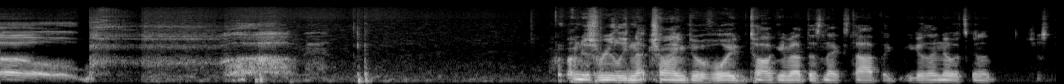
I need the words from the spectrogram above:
Oh, oh man. I'm just really not trying to avoid talking about this next topic because I know it's gonna just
